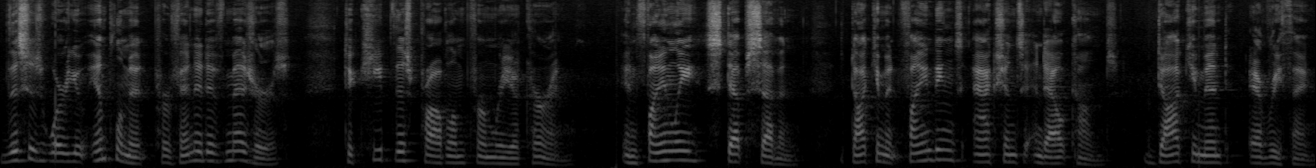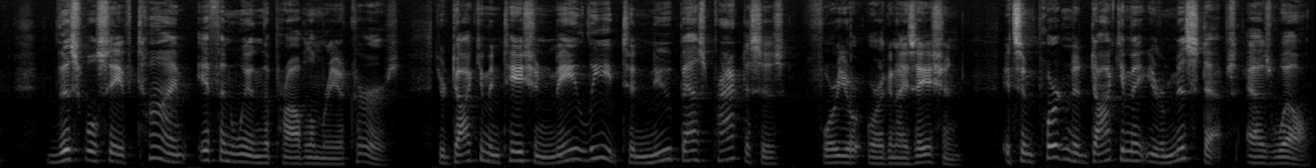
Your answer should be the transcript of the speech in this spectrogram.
this is where you implement preventative measures to keep this problem from reoccurring. And finally, step seven, document findings, actions, and outcomes. Document everything. This will save time if and when the problem reoccurs. Your documentation may lead to new best practices for your organization. It's important to document your missteps as well.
